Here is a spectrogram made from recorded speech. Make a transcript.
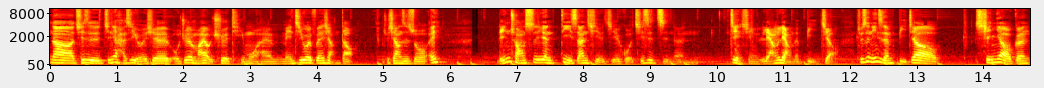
那其实今天还是有一些我觉得蛮有趣的题目，还没机会分享到，就像是说，哎，临床试验第三期的结果，其实只能进行两两的比较，就是你只能比较。新药跟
